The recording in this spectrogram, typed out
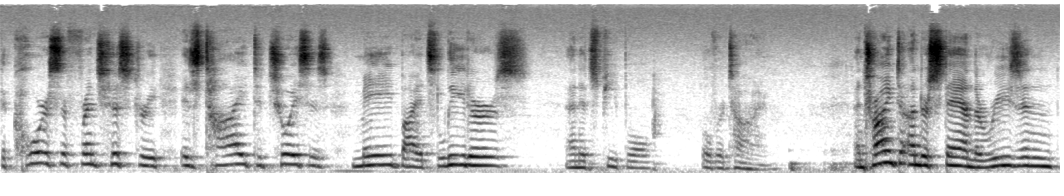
The course of French history is tied to choices made by its leaders and its people over time. And trying to understand the reason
